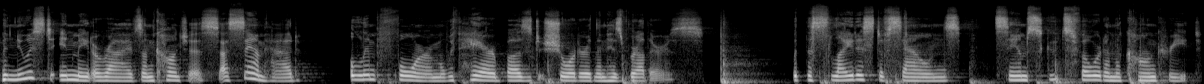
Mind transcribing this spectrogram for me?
The newest inmate arrives unconscious, as Sam had, a limp form with hair buzzed shorter than his brother's. With the slightest of sounds, Sam scoots forward on the concrete,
